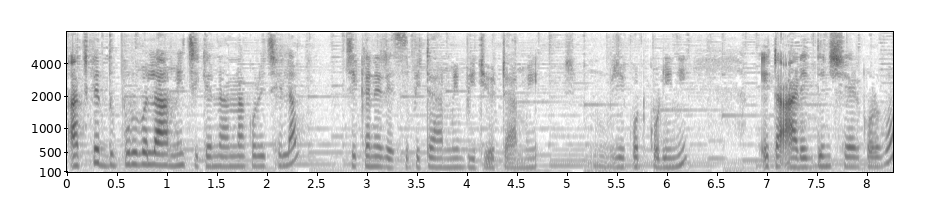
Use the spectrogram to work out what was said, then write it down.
আজকে দুপুরবেলা আমি চিকেন রান্না করেছিলাম। চিকেনের রেসিপিটা আমি ভিডিওটা আমি রেকর্ড করিনি। এটা আরেকদিন শেয়ার করব।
